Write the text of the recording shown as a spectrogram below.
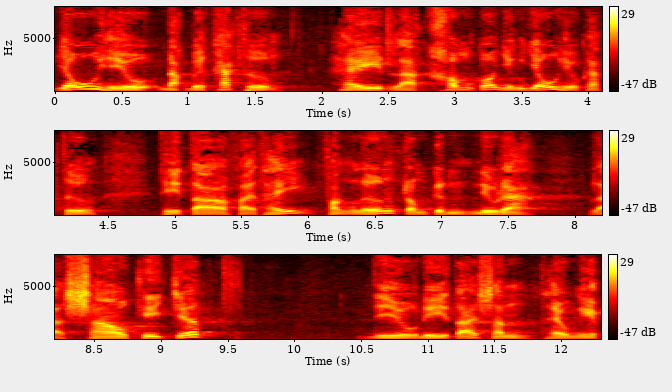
dấu hiệu đặc biệt khác thường hay là không có những dấu hiệu khác thường, thì ta phải thấy phần lớn trong kinh nêu ra là sau khi chết, đều đi tái sanh theo nghiệp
